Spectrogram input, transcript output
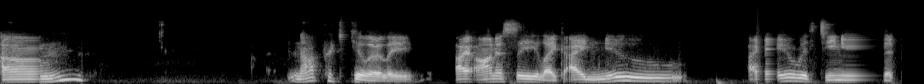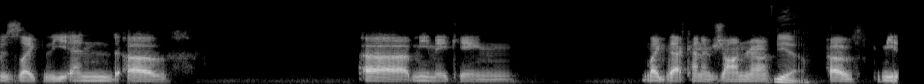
um not particularly. I honestly like I knew I knew with senior that it was like the end of uh me making like that kind of genre yeah of music.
